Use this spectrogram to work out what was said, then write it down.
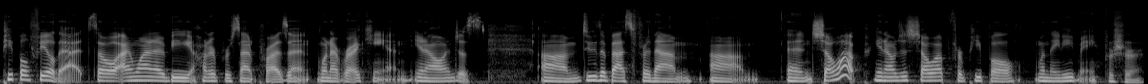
people feel that. So I want to be 100% present whenever I can, you know, and just um, do the best for them. Um, and show up. You know, just show up for people when they need me. For sure.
